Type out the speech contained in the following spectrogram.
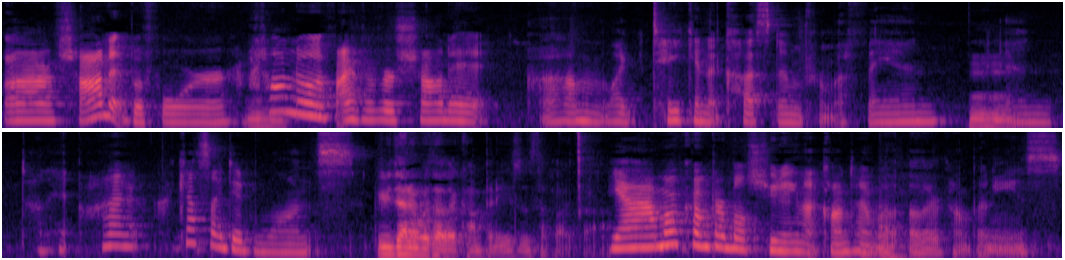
I've shot it before. I Mm-hmm. don't know if I've ever shot it, um, like taken a custom from a fan Mm-hmm. and done it. I, I guess I did once. You've done it with other companies and stuff like that. Yeah, I'm more comfortable shooting that content with other companies.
